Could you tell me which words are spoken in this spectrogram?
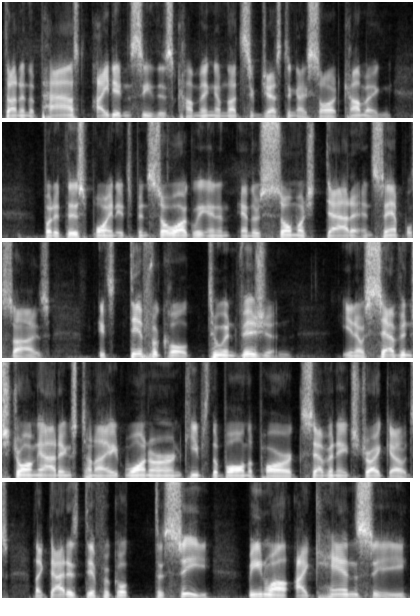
done in the past. I didn't see this coming. I'm not suggesting I saw it coming, but at this point, it's been so ugly, and and there's so much data and sample size. It's difficult to envision you know, seven strong outings tonight, one earned, keeps the ball in the park, seven, eight strikeouts. Like that is difficult to see. Meanwhile, I can see,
